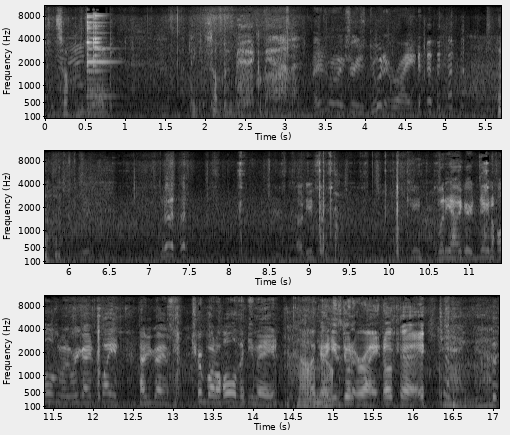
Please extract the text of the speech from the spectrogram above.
is it something big? I think it's something big, man. I just want to make sure he's doing it right. oh, need some. Buddy out here digging holes. Where you guys playing? Have you guys trip on a hole that he made? Oh, okay, no. he's doing it right. Okay. Dang, man.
